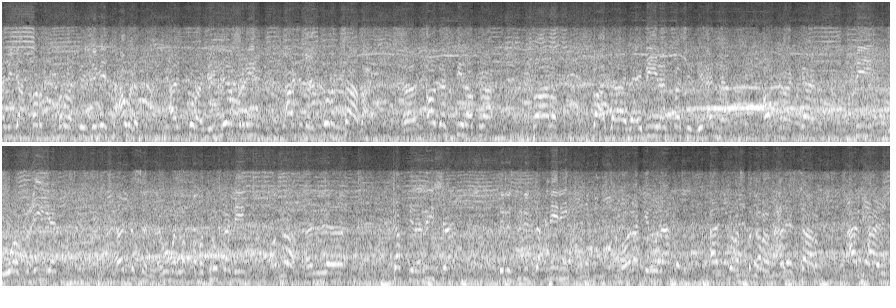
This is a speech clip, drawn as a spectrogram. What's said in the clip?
علي جعفر. مرت الجميع تحولت الكرة لليبري اخذ الكرة تابع اوغستين اوكرا قالت بعد لاعبين الفشل بأن اوكرا كان في وضعية التسلل. عموما لقطه متروكة للكابتن الريشه في الاستوديو التحليلي ولكن هنا الكرة استقرت على يسار الحارس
